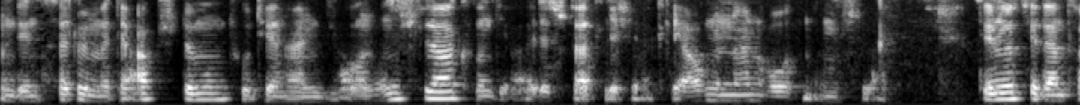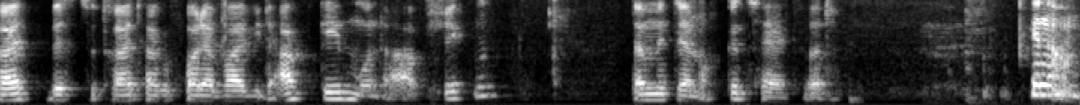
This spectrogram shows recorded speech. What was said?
Und den Zettel mit der Abstimmung tut ihr in einen blauen Umschlag und die eidesstattliche Erklärung in einen roten Umschlag. Den müsst ihr dann drei, bis zu drei Tage vor der Wahl wieder abgeben und abschicken, damit der noch gezählt wird. Genau.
